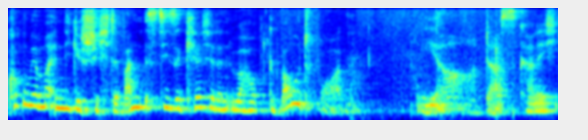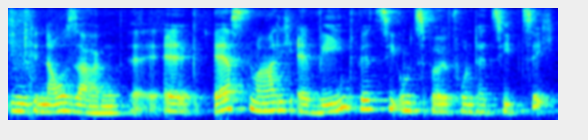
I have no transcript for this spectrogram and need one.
Gucken wir mal in die Geschichte. Wann ist diese Kirche denn überhaupt gebaut worden? Ja, das kann ich Ihnen genau sagen. Äh, äh, erstmalig erwähnt wird sie um 1270,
